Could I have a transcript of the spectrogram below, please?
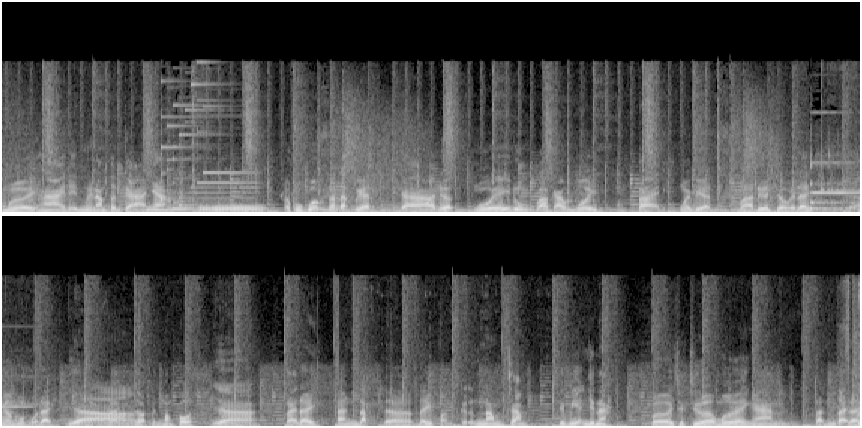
12 đến 15 tấn cá nha. Ồ, ở Phú Quốc rất đặc biệt, cá được muối đủ ba cá một muối tại ngoài biển và đưa trở về đây ngâm một mùa đây. Dạ. Đó là những giọt nước mắm cốt. Dạ. Tại đây đang đặt ờ, đây khoảng cỡ 500 cái miệng như thế này với sức chứa 10.000 tấn tại đây.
